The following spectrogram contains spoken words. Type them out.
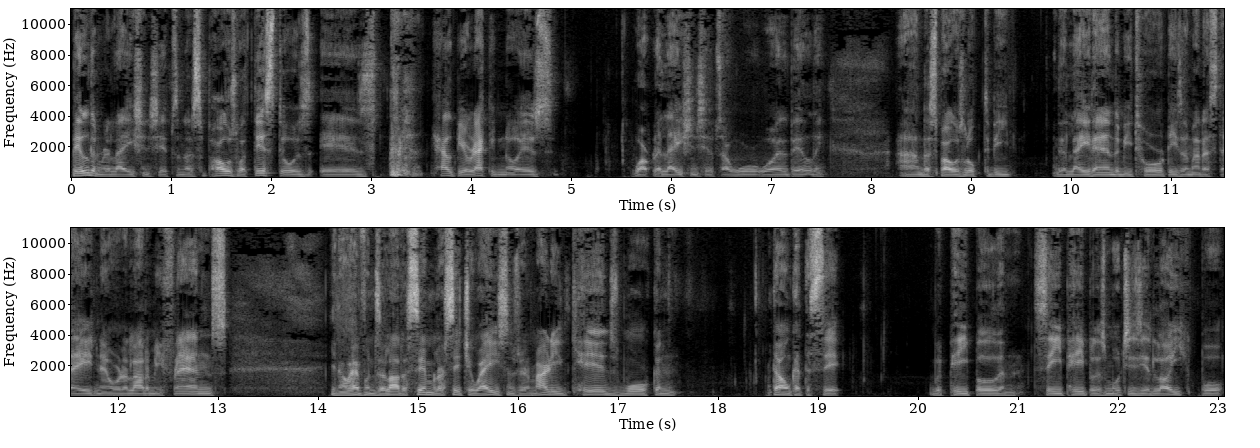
building relationships. And I suppose what this does is help you recognize what relationships are worthwhile building. And I suppose, look, to be the late end of my 30s, I'm at a stage now where a lot of my friends, you know, everyone's a lot of similar situations. They're married, kids, working, don't get to sit with people and see people as much as you'd like. But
